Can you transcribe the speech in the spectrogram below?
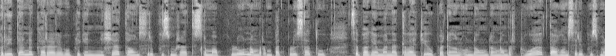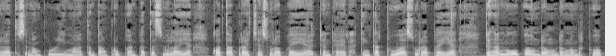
Berita Negara Republik Indonesia tahun 1950 nomor 41 sebagaimana telah diubah dengan Undang-Undang nomor 2 tahun 1965 tentang perubahan batas wilayah Kota Praja Surabaya dan daerah tingkat 2 Surabaya dengan mengubah Undang-Undang nomor 12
